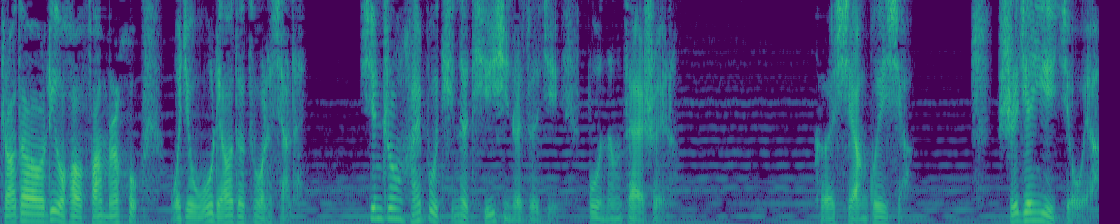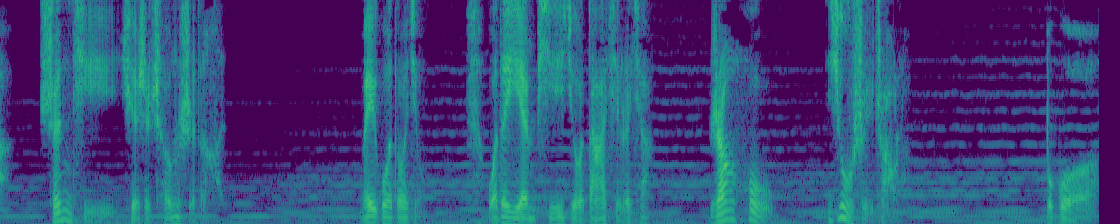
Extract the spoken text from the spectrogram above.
找到六号阀门后，我就无聊地坐了下来。心中还不停地提醒着自己不能再睡了。可想归想，时间一久呀，身体却是诚实的很。没过多久，我的眼皮就打起了架，然后又睡着了。不过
